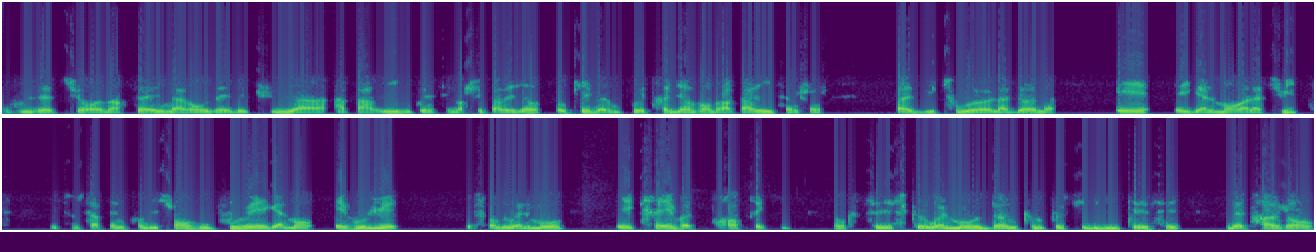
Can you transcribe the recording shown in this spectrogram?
vous êtes sur Marseille, mais avant vous avez vécu à, à Paris, vous connaissez le marché parisien. Ok, ben vous pouvez très bien vendre à Paris, ça ne change pas du tout euh, la donne. et également à la suite, et sous certaines conditions, vous pouvez également évoluer au sein de et créer votre propre équipe. Donc c'est ce que Wellmo donne comme possibilité, c'est d'être agent,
